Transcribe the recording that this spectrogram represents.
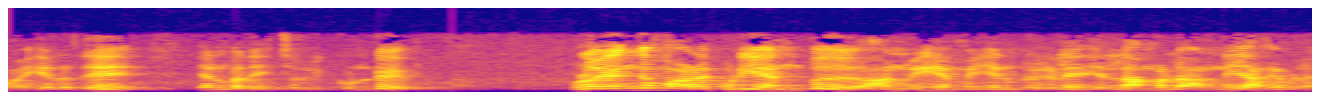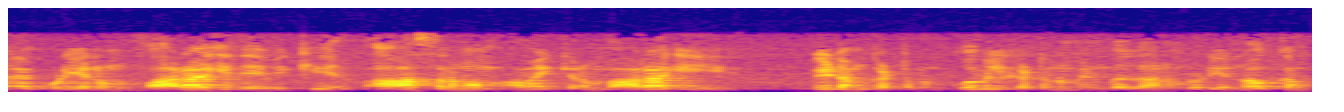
அமைகிறது என்பதை சொல்லிக்கொண்டு உலகெங்கும் வாழக்கூடிய அன்பு ஆன்மீக மெய்யன்பர்களே எல்லாம் வல்ல அன்னையாக விளங்கக்கூடிய நம் வாராகி தேவிக்கு ஆசிரமம் அமைக்கணும். வாராகி பீடம் கட்டணும் கோவில் கட்டணும் என்பதுதான் நம்மளுடைய நோக்கம்.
